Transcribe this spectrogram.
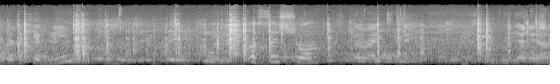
Это такие блинчики? Що. Давайте. Я лежу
